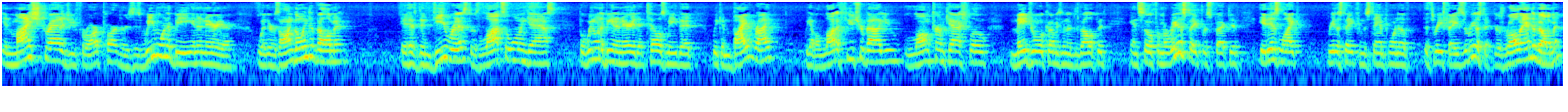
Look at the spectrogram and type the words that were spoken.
In my strategy for our partners is we want to be in an area where there's ongoing development. It has been de-risked. There's lots of oil and gas, but we want to be in an area that tells me that we can buy it right. We have a lot of future value, long-term cash flow. Major oil companies going to develop it, and so from a real estate perspective, it is like real estate from the standpoint of the three phases of real estate. There's raw land development.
